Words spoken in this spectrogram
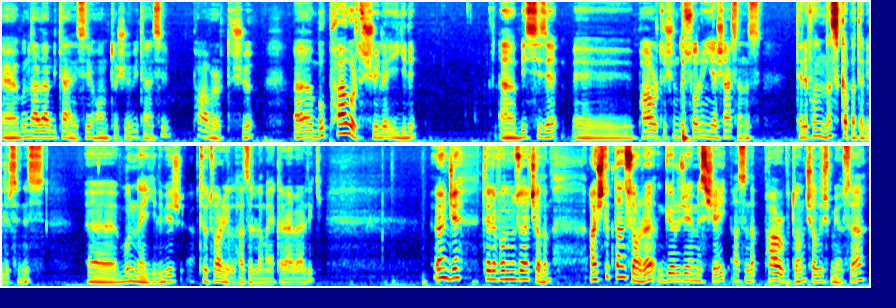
E, bunlardan bir tanesi Home tuşu, bir tanesi Power tuşu. E, bu Power tuşuyla ilgili e, biz size e, Power tuşunda sorun yaşarsanız telefonu nasıl kapatabilirsiniz? Ee, bununla ilgili bir tutorial hazırlamaya karar verdik. Önce telefonumuzu açalım. Açtıktan sonra göreceğimiz şey aslında power butonu çalışmıyorsa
